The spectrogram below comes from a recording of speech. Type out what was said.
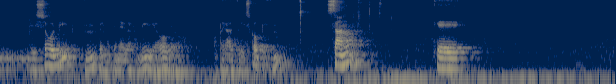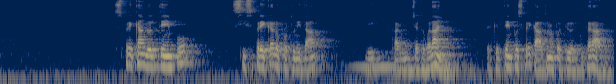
mm, dei soldi mm, per mantenere la famiglia, o altri scopi, mm, sanno che sprecando il tempo si spreca l'opportunità di fare un certo guadagno perché il tempo sprecato non puoi più recuperarlo.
